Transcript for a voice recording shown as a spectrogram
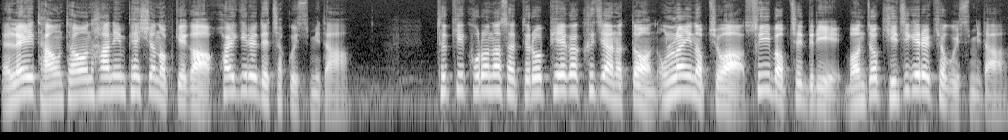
LA 다운타운 한인 패션 업계가 활기를 되찾고 있습니다. 특히 코로나 사태로 피해가 크지 않았던 온라인 업체와 수입 업체들이 먼저 기지개를 켜고 있습니다.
